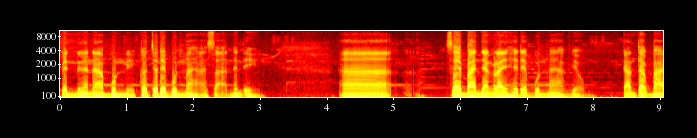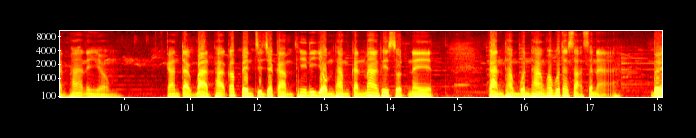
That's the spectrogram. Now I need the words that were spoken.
เป็นเนื้อนาบุญนี่ก็จะได้บุญมหาศาลนั่นเองอใส่บาตรอย่างไรให้ได้บุญมากโยม การตักบาตรพระนโยม การตักบาตรพระก็เป็นกิจกรรมที่นิยมทำกันมากที่สุดในการทำบุญทางพระพุทธศาสนา โดย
